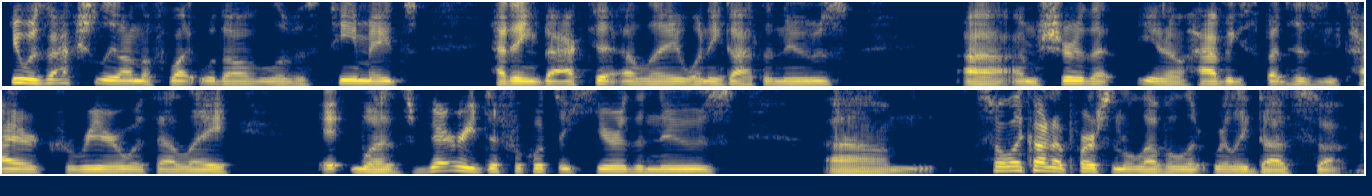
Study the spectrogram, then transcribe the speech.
he was actually on the flight with all of his teammates heading back to LA when he got the news. Uh, I'm sure that you know, having spent his entire career with LA, it was very difficult to hear the news. Um, so, like on a personal level, it really does suck.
